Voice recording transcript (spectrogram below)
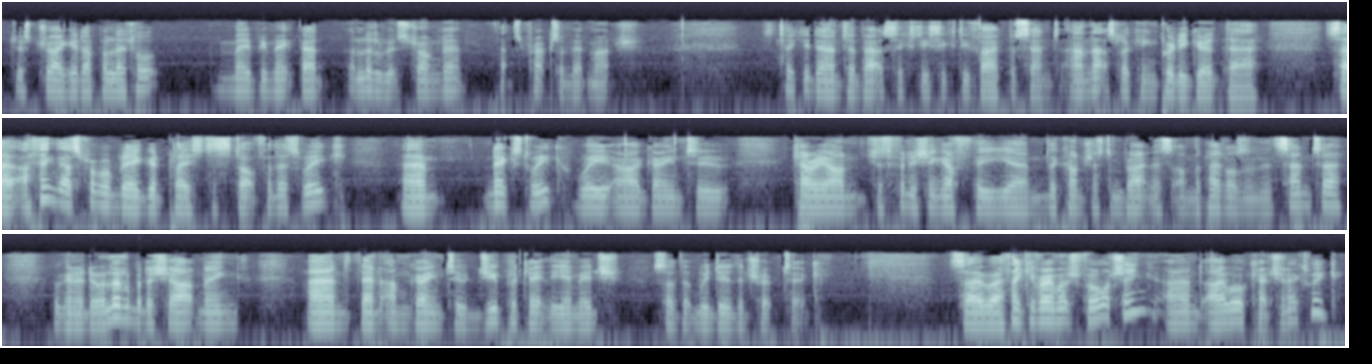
just drag it up a little, maybe make that a little bit stronger. That's perhaps a bit much. Let's take it down to about 60-65%, and that's looking pretty good there. So I think that's probably a good place to stop for this week. Um, next week we are going to carry on just finishing off the um, the contrast and brightness on the petals in the center. We're going to do a little bit of sharpening and then I'm going to duplicate the image so that we do the triptych. So uh, thank you very much for watching and I will catch you next week.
